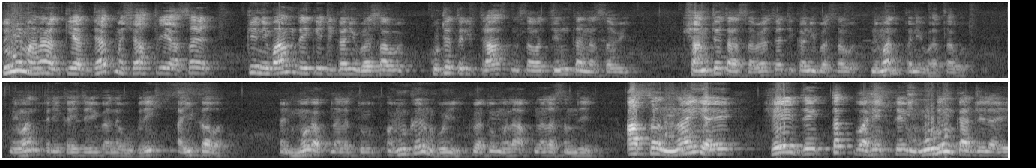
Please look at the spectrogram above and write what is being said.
तुम्ही म्हणाल की अध्यात्मशास्त्र असं आहे की निवांत एके ठिकाणी बसावं. कुठेतरी त्रास नसावा चिंता नसावी शांतता असावी अशा ठिकाणी बसावं निवांतपणे वाचावं निवांतपणे काहीतरी एखादा उपदेश ऐकावा. आणि मग आपणाला तो अनुकरण होईल किंवा तो मला आपणाला समजेल. असं नाही आहे. हे जे तत्व आहे ते मोडून काढलेलं आहे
